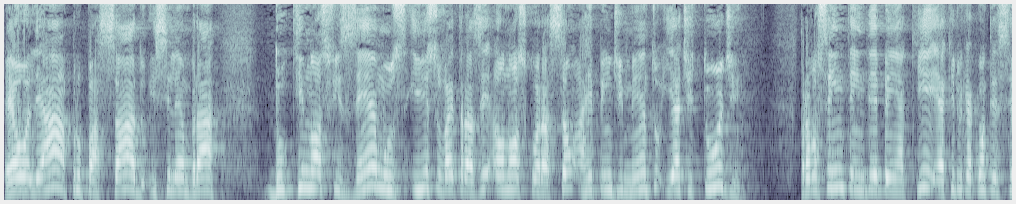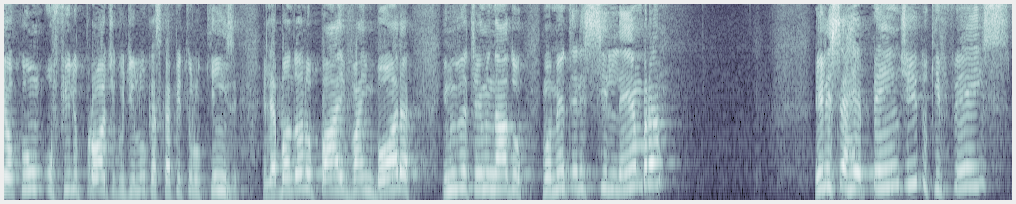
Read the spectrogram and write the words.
É olhar para o passado e se lembrar do que nós fizemos, e isso vai trazer ao nosso coração arrependimento e atitude. Para você entender bem aqui, é aquilo que aconteceu com o filho pródigo de Lucas capítulo 15. Ele abandona o pai, vai embora, e num determinado momento ele se lembra, ele se arrepende do que fez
